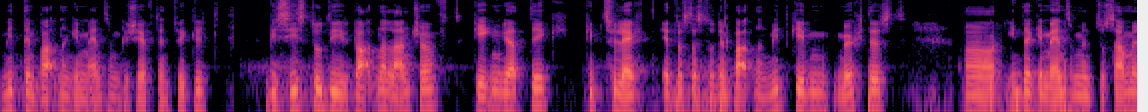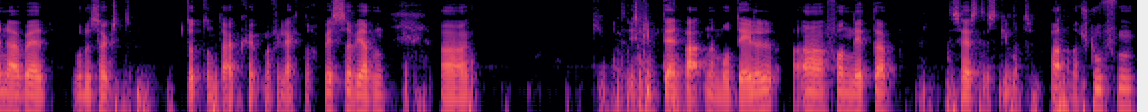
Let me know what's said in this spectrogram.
mit den Partnern gemeinsam Geschäfte entwickelt. Wie siehst du die Partnerlandschaft gegenwärtig? Gibt es vielleicht etwas, das du den Partnern mitgeben möchtest äh, in der gemeinsamen Zusammenarbeit, wo du sagst, dort und da könnte man vielleicht noch besser werden? Äh, es gibt ein Partnermodell äh, von NetApp, das heißt, es gibt Partnerstufen.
